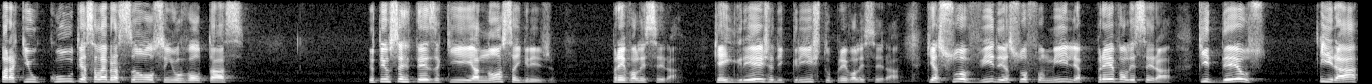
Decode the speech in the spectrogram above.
para que o culto e a celebração ao Senhor voltasse. Eu tenho certeza que a nossa igreja prevalecerá, que a igreja de Cristo prevalecerá, que a sua vida e a sua família prevalecerá, que Deus irá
